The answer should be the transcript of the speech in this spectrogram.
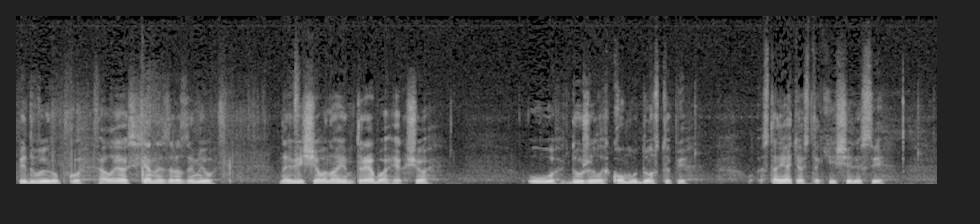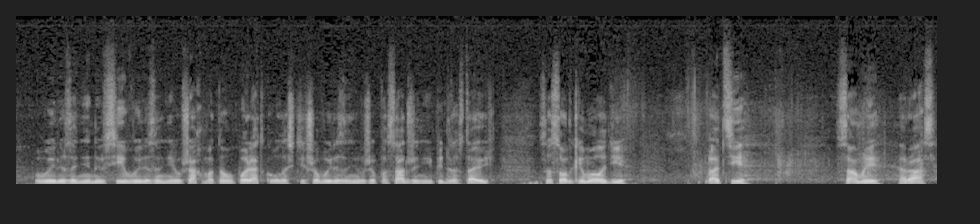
під вирубку. Але ось я не зрозумів, навіщо воно їм треба, якщо у дуже легкому доступі стоять ось такі ще ліси. Вирізані не всі, вирізані в шахматному порядку, але ж ті, що вирізані, вже посаджені і підростають сосонки молоді. А ці самий раз.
